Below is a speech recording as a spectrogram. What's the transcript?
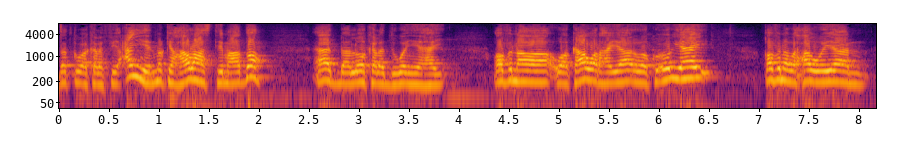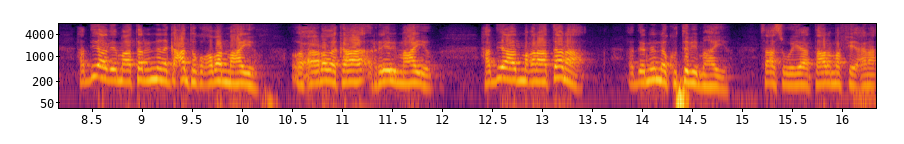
Dadku waa kala fiican yihiin. Markii hawlahaas timaado aad baa loo kala duwan yahay. Qofna waa kaa warhayaa waa ku ogyahay qofna waxaa weeyaan haddii aad imaatana nina gacanta ku qaban mahayo oo xeerada kaa reebi mahayo haddii aad maqnaatana hadee nina kutabi mahayo saas weeyaan taana ma fiicna.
